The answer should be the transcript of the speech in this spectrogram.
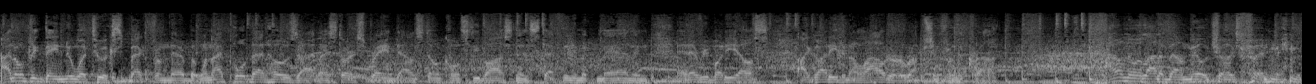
I don't think they knew what to expect from there, but when I pulled that hose out and I started spraying down Stone Cold Steve Austin and Stephanie McMahon and, and everybody else, I got even a louder eruption from the crowd. I don't know a lot about milk trucks, but maybe,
